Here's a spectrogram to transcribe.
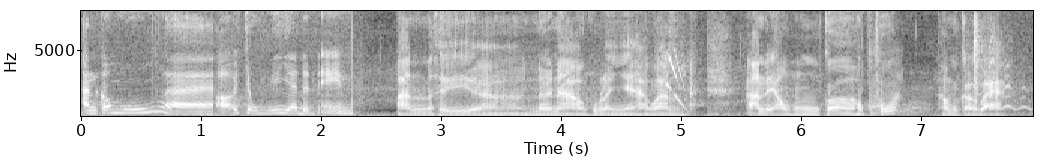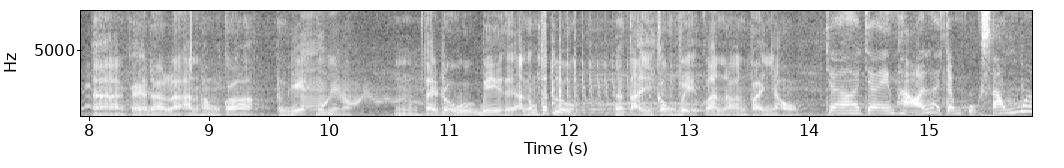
anh có muốn là ở chung với gia đình em anh thì à, nơi nào cũng là nhà của anh. Anh thì không không có hút thuốc không cờ bạc. À, cái đó là anh không có anh ghét cái đó. Ừ, tại rượu bia thì anh không thích luôn. Tại vì công việc của anh là anh phải nhậu. Cho cho em hỏi là trong cuộc sống á,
